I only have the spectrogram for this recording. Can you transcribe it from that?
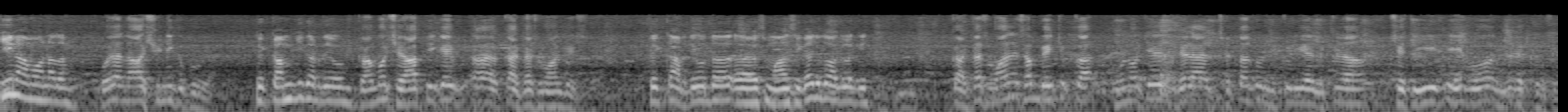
ਕੀ ਨਾਮ ਆ ਉਹਨਾਂ ਦਾ? ਉਹਦਾ ਨਾਮ ਅਸ਼ਵਨੀ ਕਪੂਰ ਹੈ ਤੇ ਕੰਮ ਕੀ ਕਰਦੇ ਹੋ ਕੰਮ ਉਹ ਸ਼ਰਾਬ ਪੀ ਕੇ ਅਹ, ਘਰ ਦਾ ਸਮਾਨ ਵੇਚਦਾ ਤੇ ਘਰ ਦੇ ਉਹਦਾ ਸਮਾਨ ਸੀਗਾ ਜਦੋਂ ਅੱਗ ਲੱਗੀ? ਘਰ ਦਾ ਸਮਾਨ ਸਭ ਵੇਚ ਚੁੱਕਾ। ਹੁਣ ਉਹ 'ਚ ਜਿਹੜਾ ਛੱਤਾਂ ਤੋਂ ਨਿਕਲੀ ਹੈ ਲੱਕੜਾਂ ਸ਼ਤੀਰ ਇਹ ਉਹ ਅੰਦਰ ਰੱਖੇ ਸੀ।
